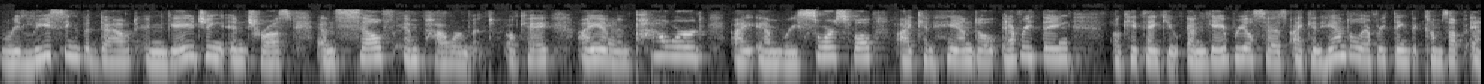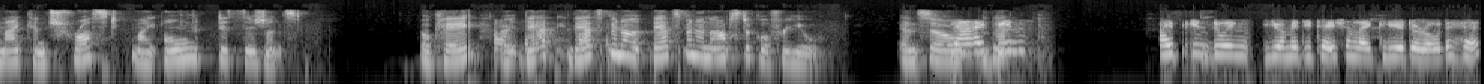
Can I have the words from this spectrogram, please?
releasing the doubt engaging in trust and self empowerment okay? I am empowered. I am resourceful. I can handle everything Okay, thank you. And Gabriel says, I can handle everything that comes up and I can trust my own decisions. Okay, uh, that that's been a that's been an obstacle for you, and so yeah, I've that, been I've been doing your meditation like clear the road ahead.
